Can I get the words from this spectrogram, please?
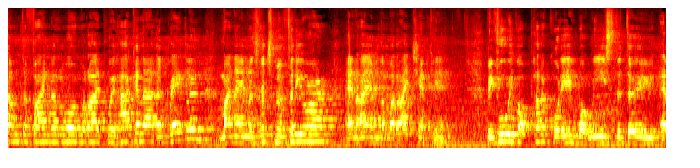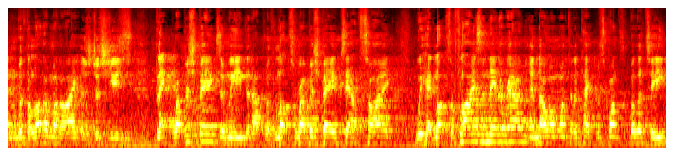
Welcome to Whaingaroa Marae Poihakena in Raglan. My name is Richmond Whiriora and I am the Marae Champion. Before we got Para Kore, what we used to do, and with a lot of marae, is just use black rubbish bags and we ended up with lots of rubbish bags outside. We had lots of flies in that around and no one wanted to take responsibility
